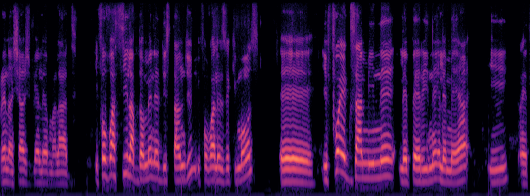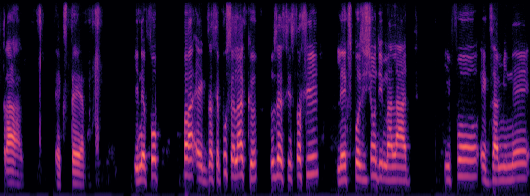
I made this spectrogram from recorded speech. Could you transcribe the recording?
prennent en charge bien leurs malades. Il faut voir si l'abdomen est distendu, il faut voir les échymoses. Et il faut examiner les périnées, les méas irrétrales externes il ne faut pas. C'est pour cela que nous insistons sur l'exposition du malade. Il faut examiner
